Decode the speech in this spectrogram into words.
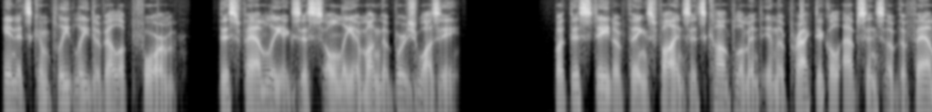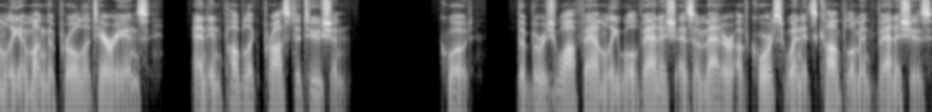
In its completely developed form, this family exists only among the bourgeoisie. But this state of things finds its complement in the practical absence of the family among the proletarians, and in public prostitution. Quote, the bourgeois family will vanish as a matter of course when its complement vanishes,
